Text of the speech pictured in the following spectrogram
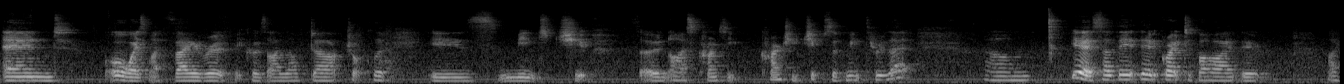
And always my favourite, because I love dark chocolate, is mint chip. So nice crunchy, crunchy chips of mint through that. Um, yeah, so they're, they're great to buy. They're, I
